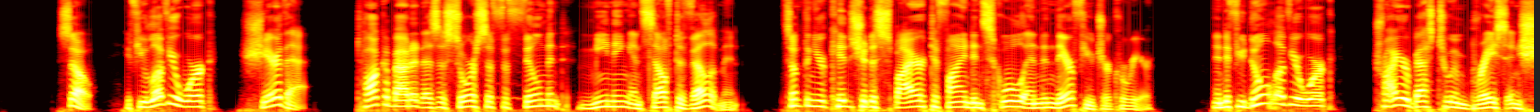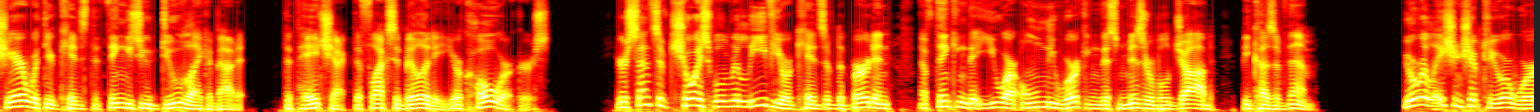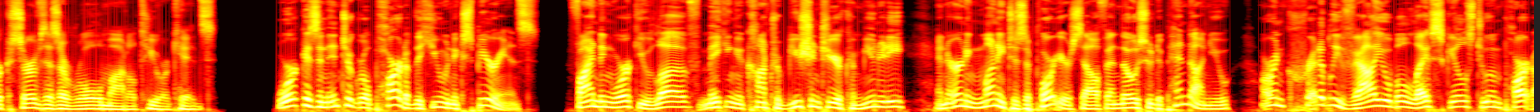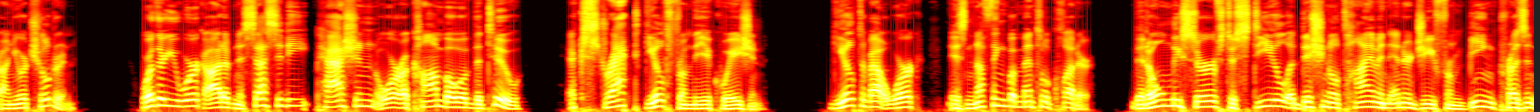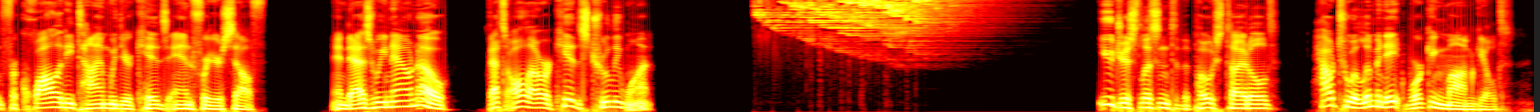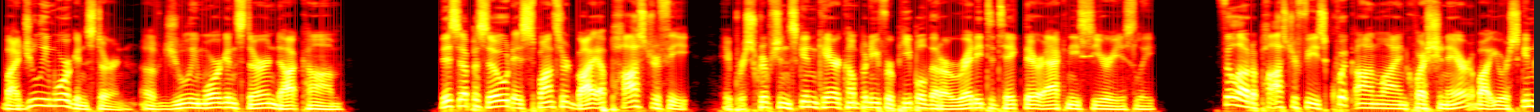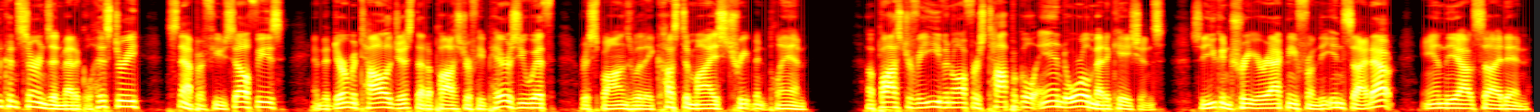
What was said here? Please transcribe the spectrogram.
So, if you love your work, share that. Talk about it as a source of fulfillment, meaning, and self development, something your kids should aspire to find in school and in their future career. And if you don't love your work, try your best to embrace and share with your kids the things you do like about it the paycheck, the flexibility, your coworkers. Your sense of choice will relieve your kids of the burden of thinking that you are only working this miserable job because of them. Your relationship to your work serves as a role model to your kids. Work is an integral part of the human experience. Finding work you love, making a contribution to your community, and earning money to support yourself and those who depend on you are incredibly valuable life skills to impart on your children. Whether you work out of necessity, passion, or a combo of the two, extract guilt from the equation. Guilt about work is nothing but mental clutter that only serves to steal additional time and energy from being present for quality time with your kids and for yourself. And as we now know, that's all our kids truly want. You just listened to the post titled, How to Eliminate Working Mom Guilt by Julie Morgenstern of juliemorgenstern.com. This episode is sponsored by Apostrophe, a prescription skincare company for people that are ready to take their acne seriously. Fill out Apostrophe's quick online questionnaire about your skin concerns and medical history, snap a few selfies, and the dermatologist that Apostrophe pairs you with responds with a customized treatment plan. Apostrophe even offers topical and oral medications, so you can treat your acne from the inside out and the outside in.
